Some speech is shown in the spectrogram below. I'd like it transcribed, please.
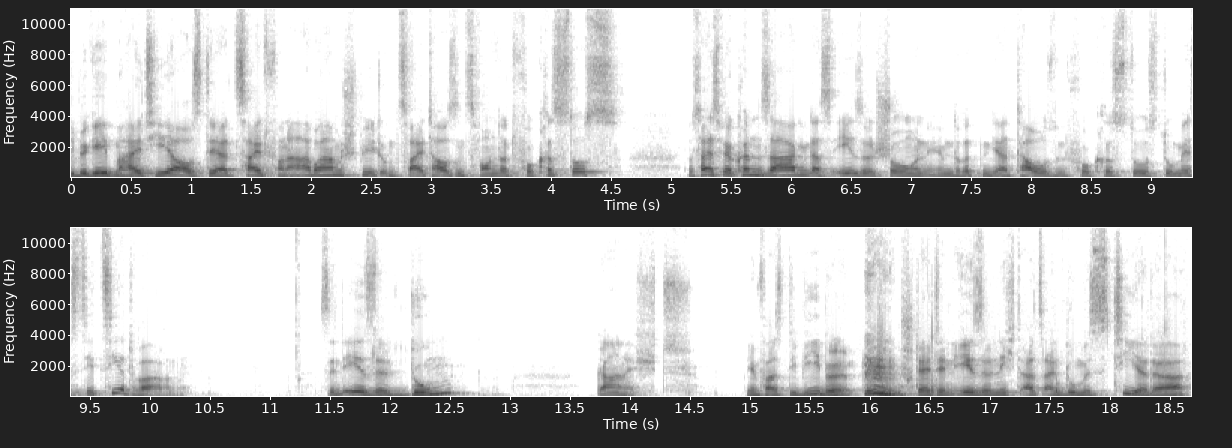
Die Begebenheit hier aus der Zeit von Abraham spielt um 2200 vor Christus. Das heißt, wir können sagen, dass Esel schon im dritten Jahrtausend vor Christus domestiziert waren. Sind Esel dumm? Gar nicht. Jedenfalls die Bibel stellt den Esel nicht als ein dummes Tier dar.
